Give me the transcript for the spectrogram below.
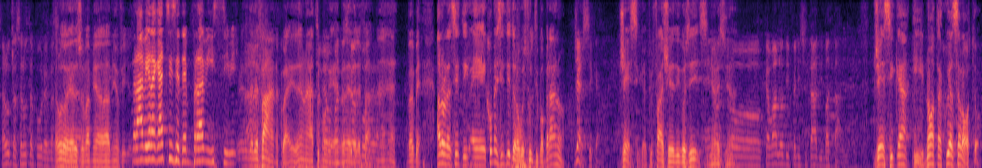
Saluta, saluta pure. Una Saluto adesso va mio, va mio figlio. Bravi ragazzi, siete bravissimi. Vedo delle fan qua, eh, un attimo che vedete delle fan. scalpore. Eh, va bene. Allora, senti, eh, come si intitola quest'ultimo brano? Jessica. Jessica, più facile di così, È signore e nostro cavallo di felicità di battaglia. Jessica I, nota qui al salotto.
